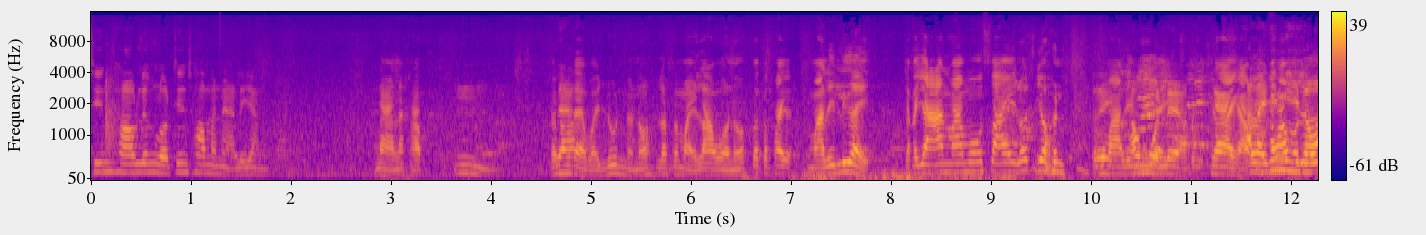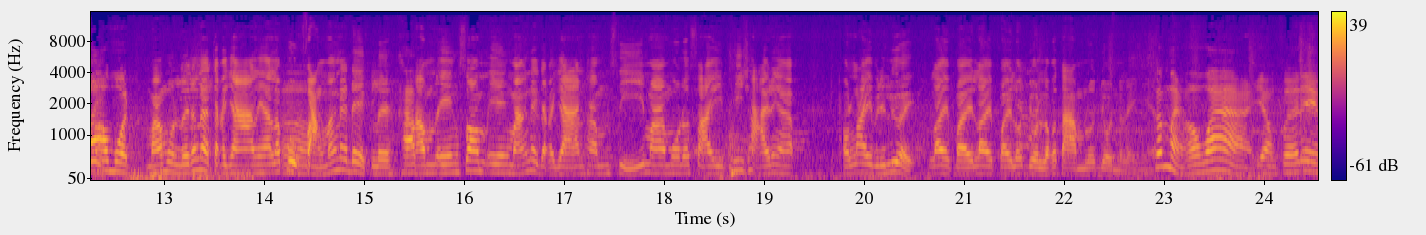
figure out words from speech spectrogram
ชื่นชอบเรื่องรถชื่นชอบมานานหรือยัง นานแล้วครับ อืม ก็ตั้งแต่วัยรุ่นนะเนาะแล้วสมัยเราอะเนาะก็ต้องไปมาเรื่อยๆ จักรยานมาโมอไซค์รถยนต์เอ้ยมาเรื่อยๆเอาหมดเลยเหรอ ใช่ครับอะไรที่ามีหดล้อเลยเอาหมด มาหมดเลยตั้งแต่จักรยานเลยฮะแล้วปลูกเออฝังมั้งแต่เด็กเลยครับ ทำเองซ่อมเองมั้งแต่จักรยานทำสีมามอเตอร์ไซค์พี่ชายเนี่ยครับ เขาไล่ไปเรื่อยๆไล่ไปไล่ไปรถยนต์เราก็ตามรถยนต์อะไรอย่างเงี้ยก็หมายความว่าอย่างเฟิร์สเอง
